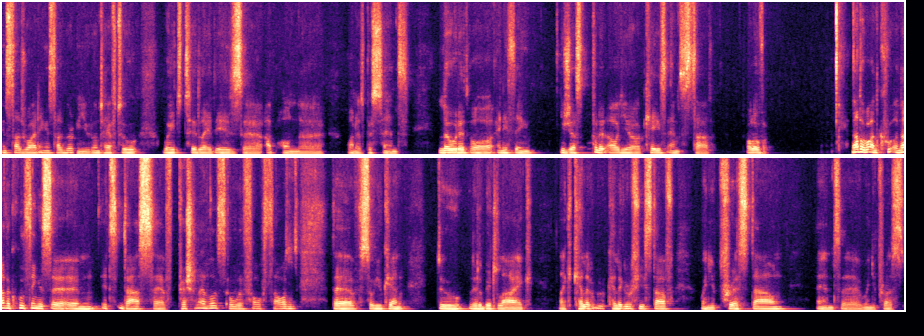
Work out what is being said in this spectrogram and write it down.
and start writing and start working. You don't have to wait till it is uh, up on 100% uh, loaded or anything. You just pull it out your case and start all over. Another one, cool, another cool thing is uh, um, it does have pressure levels over 4,000, so you can do a little bit like like calligraphy stuff when you press down and uh, when you press,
